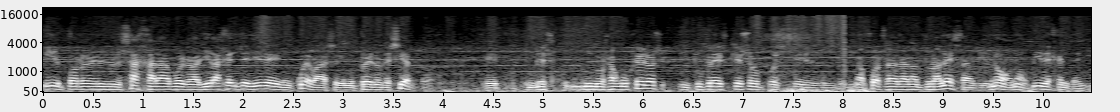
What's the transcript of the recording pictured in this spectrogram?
ir por el Sáhara, bueno, allí la gente vive en cuevas, en pleno desierto. Eh, ves unos agujeros y tú crees que eso pues es una fuerza de la naturaleza. No, no, vive gente allí.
